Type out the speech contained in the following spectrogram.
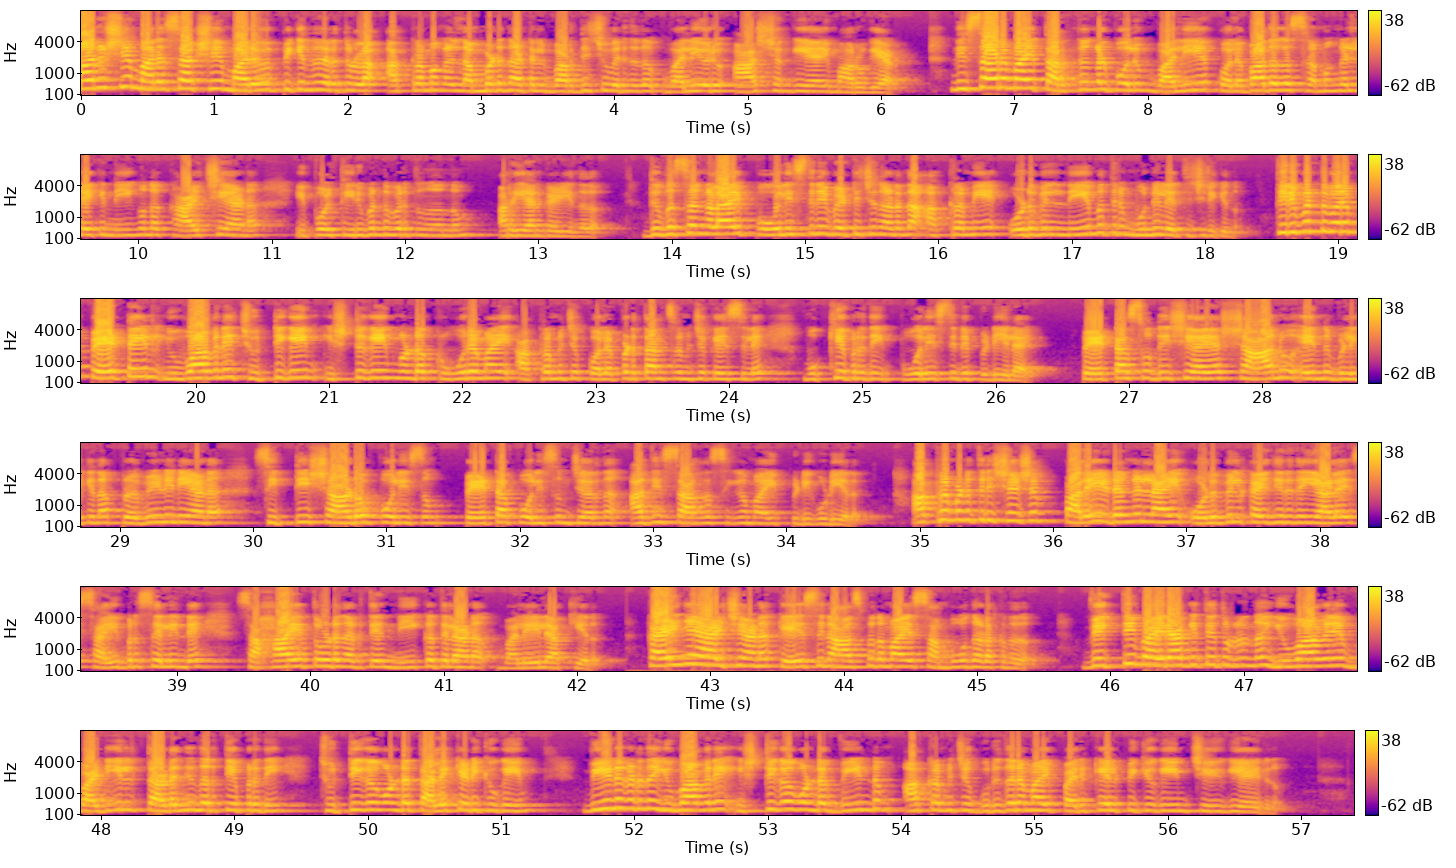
മനുഷ്യ മനസാക്ഷിയെ മരവിപ്പിക്കുന്ന തരത്തിലുള്ള അക്രമങ്ങൾ നമ്മുടെ നാട്ടിൽ വർദ്ധിച്ചു വരുന്നത് വലിയൊരു ആശങ്കയായി മാറുകയാണ്. നിസ്സാരമായ തർക്കങ്ങൾ പോലും വലിയ കൊലപാതക ശ്രമങ്ങളിലേക്ക് നീങ്ങുന്ന കാഴ്ചയാണ് ഇപ്പോൾ തിരുവനന്തപുരത്തു നിന്നും അറിയാൻ കഴിയുന്നത്. ദിവസങ്ങളായി പോലീസിനെ വെട്ടിച്ചു നടന്ന അക്രമിയെ ഒടുവിൽ നിയമത്തിന് മുന്നിൽ എത്തിച്ചിരിക്കുന്നു. തിരുവനന്തപുരം പേട്ടയിൽ യുവാവിനെ ചുറ്റുകയും ഇഷ്ടുകയും കൊണ്ട് ക്രൂരമായി ആക്രമിച്ച് കൊലപ്പെടുത്താൻ ശ്രമിച്ച കേസിലെ മുഖ്യപ്രതി പോലീസിന്റെ പിടിയിലായി. പേട്ട സ്വദേശിയായ ഷാനു എന്ന് വിളിക്കുന്ന പ്രവീണിനെയാണ് സിറ്റി ഷാഡോ പോലീസും പേട്ട പോലീസും ചേർന്ന് അതിസാഹസികമായി പിടികൂടിയത്. ആക്രമണത്തിന് ശേഷം പലയിടങ്ങളിലായി ഒളിവിൽ കഴിഞ്ഞിരുന്ന ഇയാളെ സൈബർ സെല്ലിന്റെ സഹായത്തോടെ നടത്തിയ നീക്കത്തിലാണ് വലയിലാക്കിയത്. കഴിഞ്ഞ ആഴ്ചയാണ് കേസിന് ആസ്പദമായ സംഭവം നടക്കുന്നത്. വ്യക്തി വൈരാഗ്യത്തെ തുടർന്ന് യുവാവിനെ വഴിയിൽ തടഞ്ഞു നിർത്തിയ പ്രതി ചുറ്റിക കൊണ്ട് തലയ്ക്കടിക്കുകയും വീണുകിടന്ന യുവാവിനെ ഇഷ്ടിക കൊണ്ട് വീണ്ടും ആക്രമിച്ച് ഗുരുതരമായി പരിക്കേൽപ്പിക്കുകയും ചെയ്യുകയായിരുന്നു.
